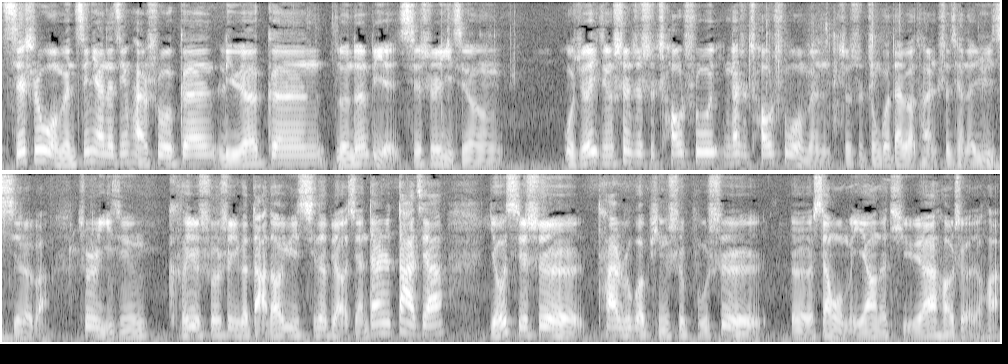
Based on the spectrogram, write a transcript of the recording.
其实我们今年的金牌数跟里约跟伦敦比，其实已经我觉得已经甚至是超出，应该是超出我们就是中国代表团之前的预期了吧。就是已经可以说是一个达到预期的表现，但是大家，尤其是他如果平时不是呃像我们一样的体育爱好者的话，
